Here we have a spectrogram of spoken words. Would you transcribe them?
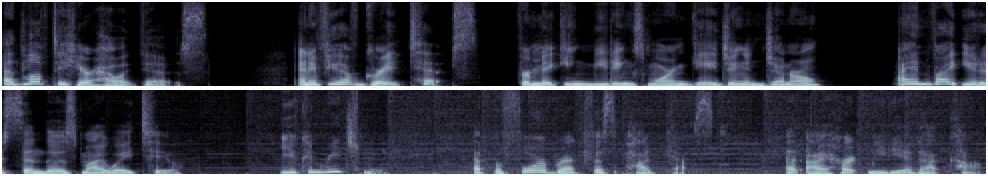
I'd love to hear how it goes. And if you have great tips for making meetings more engaging in general, I invite you to send those my way too. You can reach me at Before Breakfast Podcast at iHeartMedia.com.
